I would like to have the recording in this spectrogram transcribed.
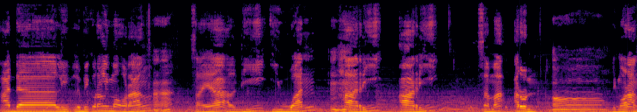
ada li- lebih kurang lima orang ah. saya Aldi Iwan Mhm. Hari Ari sama Arun Oh, lima orang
